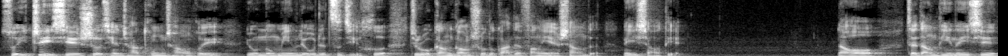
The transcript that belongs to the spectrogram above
所以这些涉前茶通常会有农民留着自己喝，就是我刚刚说的挂在房檐上的那一小点。然后在当地呢，一些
